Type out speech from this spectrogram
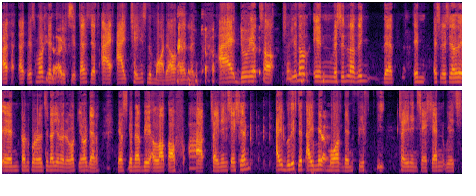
I, I, it's more than times. 50 times that I, I change the model and like I do it. So, so you know, in machine learning, that in especially in convolutional neural network, you know, there there's gonna be a lot of uh, training session. I believe that I made Yeah. more than 50 training session, which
